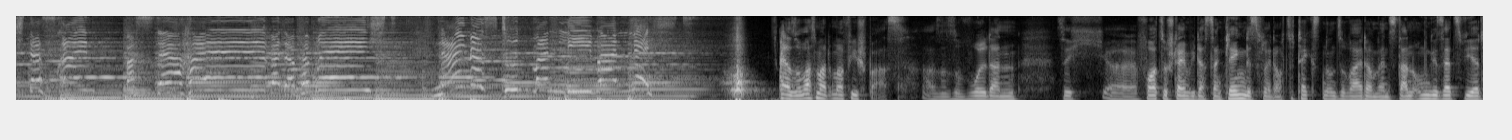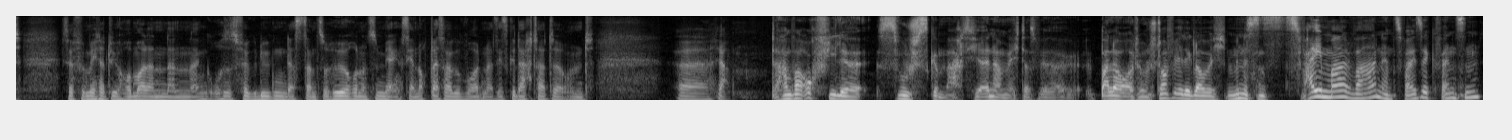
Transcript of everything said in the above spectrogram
nicht das rein, was der Halber da verbricht. Nein, das tut man lieber nicht. Ja, sowas macht immer viel Spaß. Also sowohl dann sich äh, vorzustellen, wie das dann klingt, das vielleicht auch zu texten und so weiter. Und wenn es dann umgesetzt wird, ist ja für mich natürlich auch immer dann, dann ein großes Vergnügen, das dann zu hören und zu merken, ist ja noch besser geworden, als ich es gedacht hatte. Und äh, ja, da haben wir auch viele Swooshs gemacht. Ich erinnere mich, dass wir Ballerorte und Stofferde, glaube ich, mindestens zweimal waren in zwei Sequenzen.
